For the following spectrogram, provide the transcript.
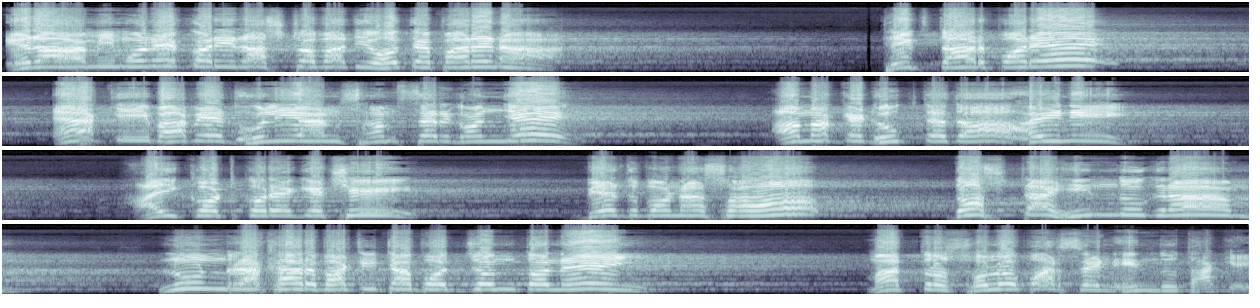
এরা আমি মনে করি রাষ্ট্রবাদী হতে পারে না। ঠিক তারপরে একইভাবে ধুলিয়ান শামসেরগঞ্জে আমাকে ঢুকতে দেওয়া হয়নি। হাইকোর্ট করে গেছি। বেদবনা সহ দশটা হিন্দু গ্রাম নুন রাখার বাটিটা পর্যন্ত নেই। মাত্র ষোলো পার্সেন্ট হিন্দু থাকে।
